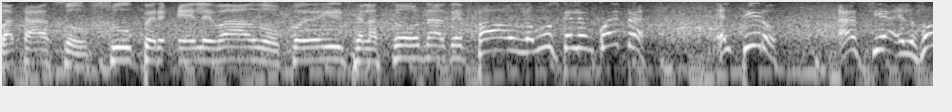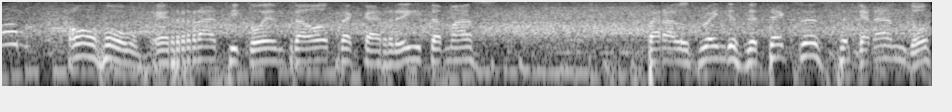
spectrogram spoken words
Batazo súper elevado, puede irse a la zona de foul, lo busca y lo encuentra. El tiro hacia el home. Ojo, errático, entra otra carrerita más para los Rangers de Texas, ganando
